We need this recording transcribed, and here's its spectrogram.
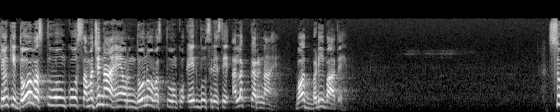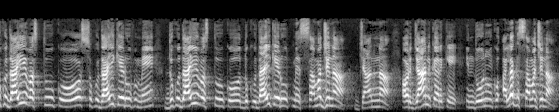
क्योंकि दो वस्तुओं को समझना है और उन दोनों वस्तुओं को एक दूसरे से अलग करना है, बहुत बड़ी बात है। सुखदाई वस्तु को सुखदाई के रूप में, दुखदाई वस्तु को दुखदाई के रूप में समझना, जानना और जान करके इन दोनों को अलग समझना।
